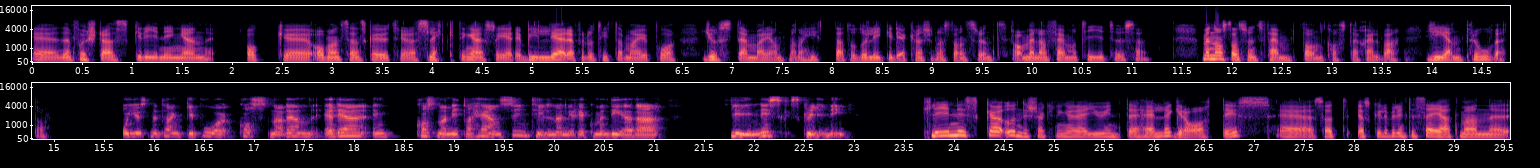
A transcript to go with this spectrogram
Den första screeningen och eh, om man sen ska utreda släktingar så är det billigare för då tittar man ju på just den variant man har hittat och då ligger det kanske någonstans runt ja, mellan 5 och 10 000. Men någonstans runt 15 kostar själva genprovet. Då. Och just med tanke på kostnaden, är det en kostnad ni tar hänsyn till när ni rekommenderar klinisk screening? Kliniska undersökningar är ju inte heller gratis eh, så att jag skulle väl inte säga att man eh,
